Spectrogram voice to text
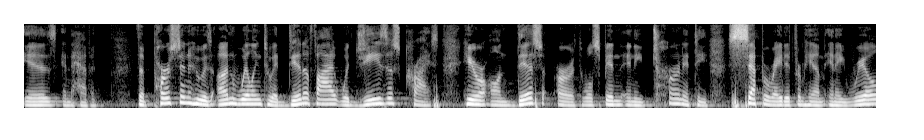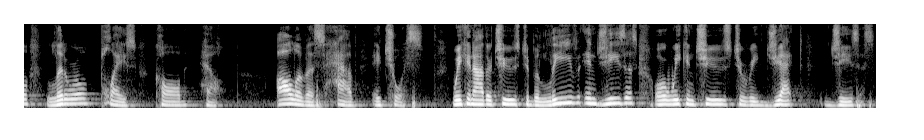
is in heaven. The person who is unwilling to identify with Jesus Christ here on this earth will spend an eternity separated from him in a real, literal place called hell all of us have a choice. We can either choose to believe in Jesus or we can choose to reject Jesus.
